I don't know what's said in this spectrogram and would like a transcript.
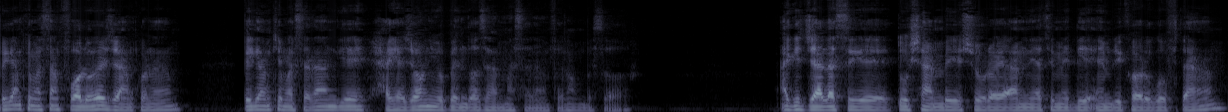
بگم که مثلا follower جمع کنم. بگم که مثلا یه هیجانی رو بندازم مثلا فلان بیسار. اگه جلسه دوشنبه شورای امنیت ملی امریکا رو گفتم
